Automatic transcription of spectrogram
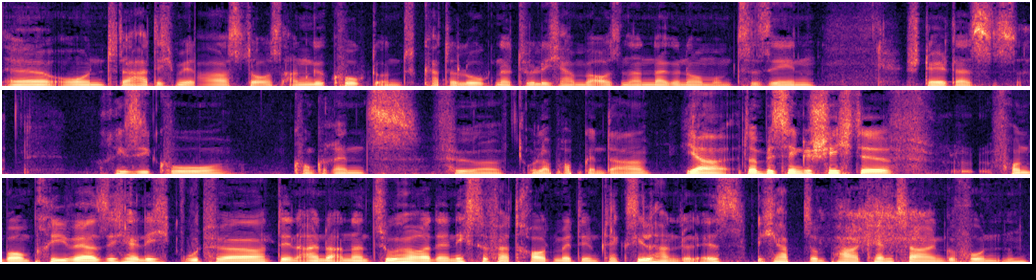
Äh, und da hatte ich mir ein paar Stores angeguckt und Katalog natürlich haben wir auseinandergenommen, um zu sehen, stellt das Risiko Konkurrenz für Ulla Popken dar. Ja, so ein bisschen Geschichte von Bonprix wäre sicherlich gut für den einen oder anderen Zuhörer, der nicht so vertraut mit dem Textilhandel ist. Ich habe so ein paar Kennzahlen gefunden.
